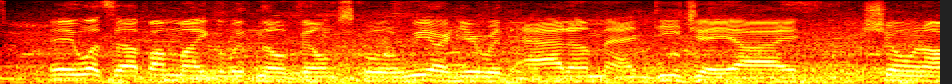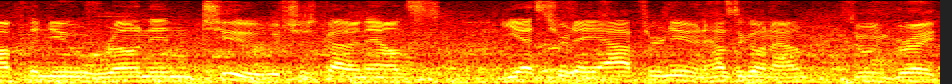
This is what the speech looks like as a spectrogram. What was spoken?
Hey, what's up? I'm Michael with No Film School. We are here with Adam at DJI showing off the new Ronin 2, which just got announced yesterday afternoon. How's it going, Adam? Doing great.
